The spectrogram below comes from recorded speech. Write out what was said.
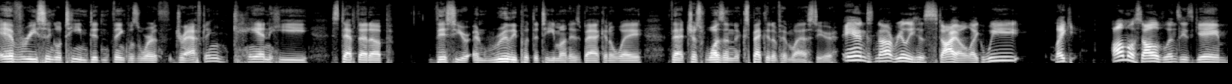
every single team didn't think was worth drafting, can he step that up this year and really put the team on his back in a way that just wasn't expected of him last year? and not really his style. Like we, like almost all of Lindsay's game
